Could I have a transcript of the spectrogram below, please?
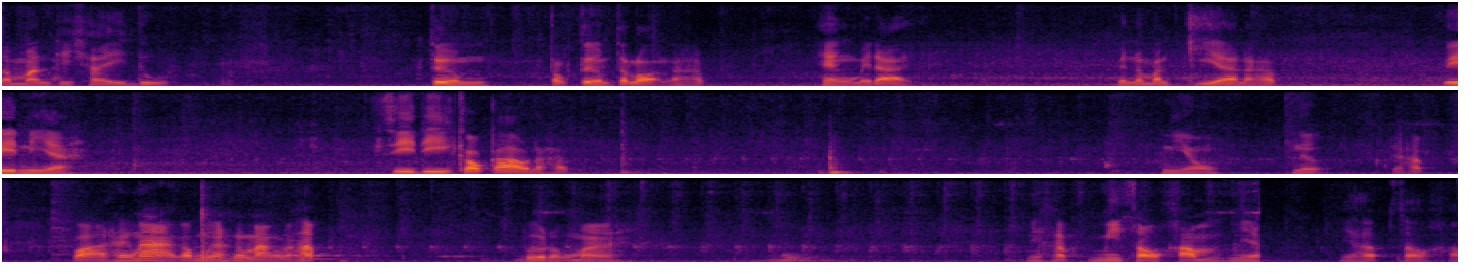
น้ำมันที่ใช้ดูด เติมต้องเติมตลอดนะครับ แห้งไม่ได้ เป็นน้ำมันเกียร์นะครับ เวเนีย CD 99 นะครับ เหนียวเนอะนะครับฝาข้างหน้าก็เหมือนข้างหลังแล้วครับ เปิดออกมา นี่ครับ มีเสาค้ำเนี่ยนี่ครับเสาค้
